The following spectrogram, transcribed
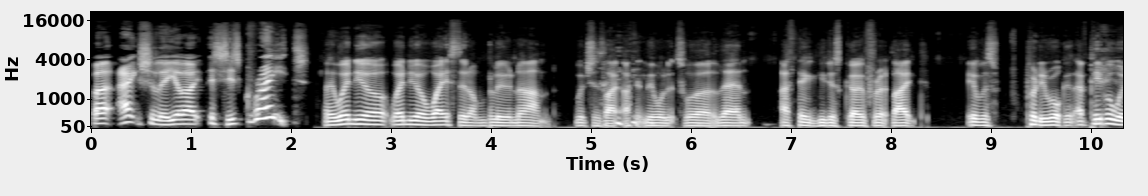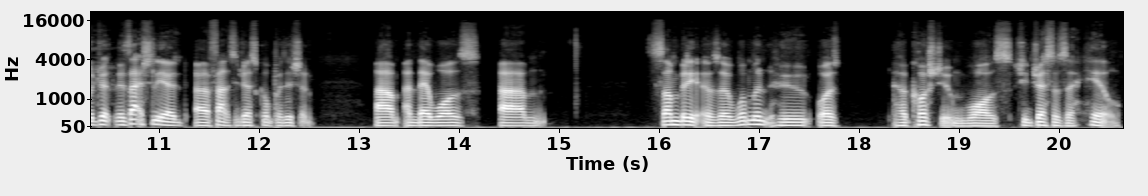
but actually, you're like, this is great. I mean, when you're when you're wasted on Blue Nun, which is like I think the audience were then. I think you just go for it. Like it was pretty raucous, and people were. There's actually a, a fancy dress competition, um, and there was um, somebody. There was a woman who was her costume was she dressed as a hill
